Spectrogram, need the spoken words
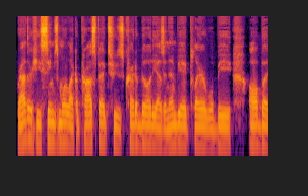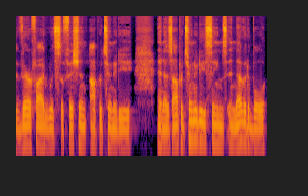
Rather, he seems more like a prospect whose credibility as an NBA player will be all but verified with sufficient opportunity. And as opportunity seems inevitable,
